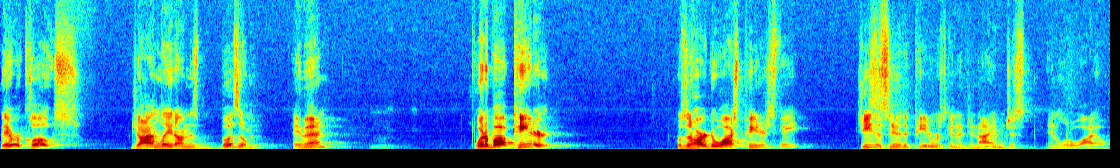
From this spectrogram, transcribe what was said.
They were close. John laid on his bosom. Amen? What about Peter? Was it hard to wash Peter's feet? Jesus knew that Peter was going to deny him just in a little while.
